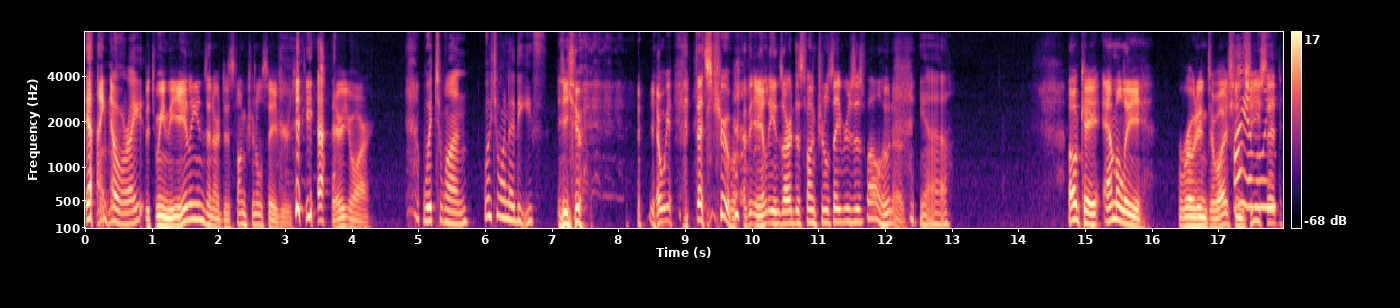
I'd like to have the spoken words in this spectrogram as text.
yeah, I know, right? between the aliens and our dysfunctional saviors. yeah. There you are. Which one? Which one of these? Yeah, we, that's true. Are the aliens are dysfunctional saviors as well? Who knows? Yeah. Okay, Emily wrote into us and Hi, she Emily. said,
